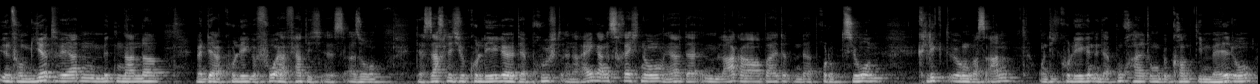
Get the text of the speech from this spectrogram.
informiert werden miteinander, wenn der Kollege vorher fertig ist. Also der sachliche Kollege, der prüft eine Eingangsrechnung, ja, der im Lager arbeitet und der Produktion klickt irgendwas an und die Kollegin in der Buchhaltung bekommt die Meldung.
